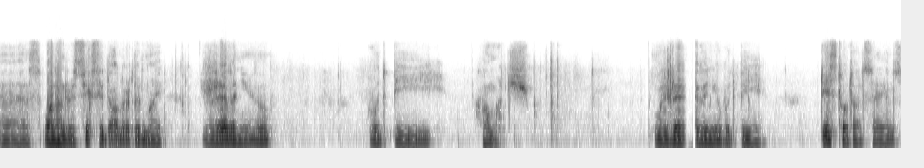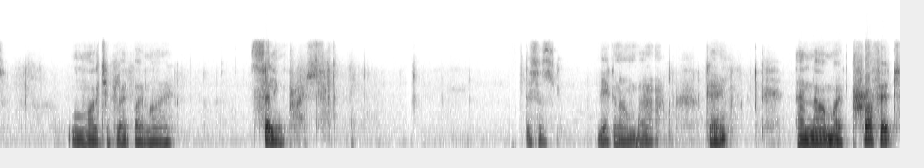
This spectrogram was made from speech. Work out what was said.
uh, $160, then my revenue would be how much? My revenue would be this total sales multiplied by my selling price. This is big number, okay? And now my profit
